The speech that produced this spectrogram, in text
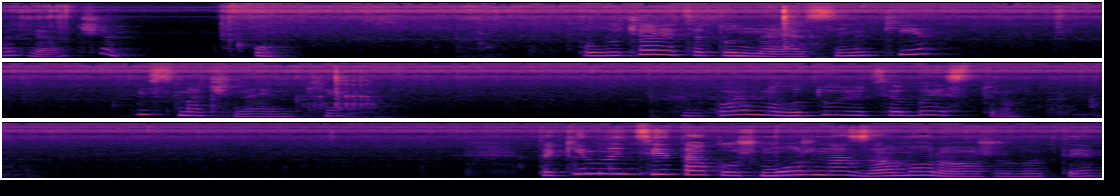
Гаряче. О, получається тонесенькі і смачненькі. Буквально готуються швидко. Такі млинці також можна заморажувати.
